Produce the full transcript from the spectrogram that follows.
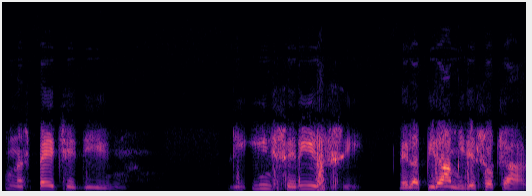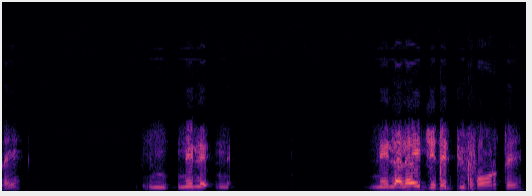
una specie di di inserirsi nella piramide sociale, nelle, nella legge del più forte,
